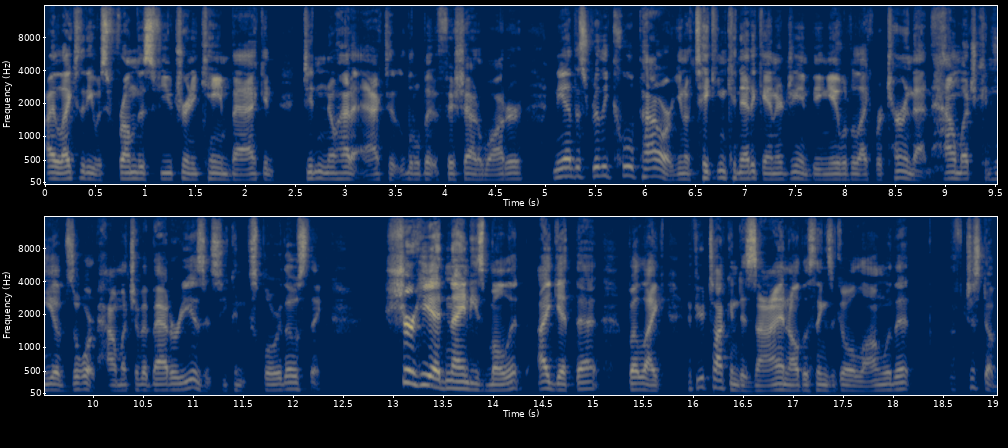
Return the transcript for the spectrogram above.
I liked that he was from this future and he came back and didn't know how to act a little bit fish out of water, and he had this really cool power, you know, taking kinetic energy and being able to like return that. And how much can he absorb? How much of a battery is it? So you can explore those things. Sure, he had 90s mullet. I get that. But like, if you're talking design and all the things that go along with it, just a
